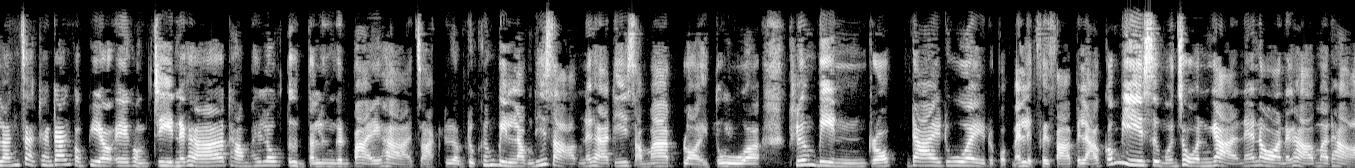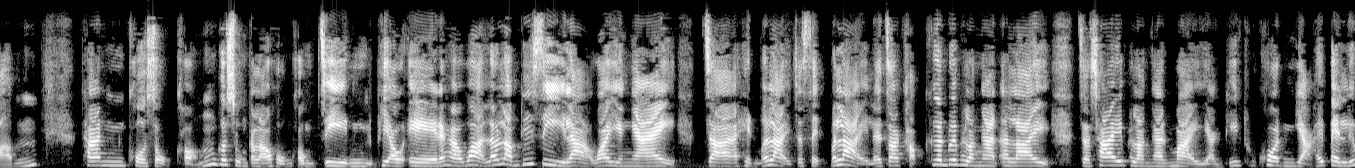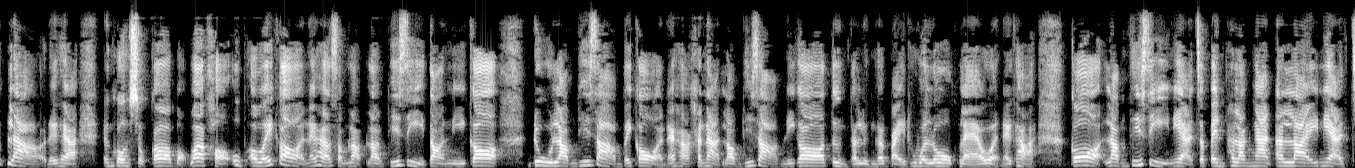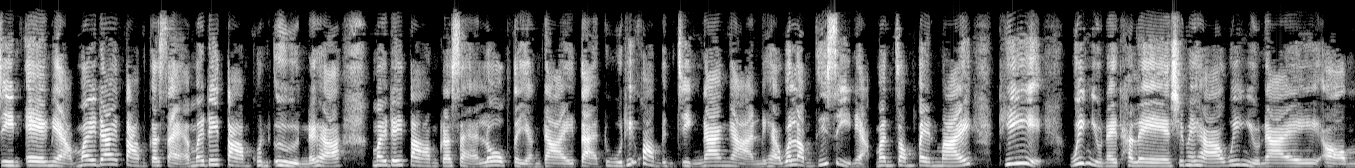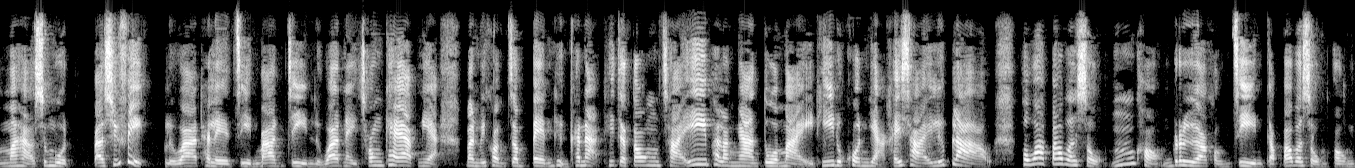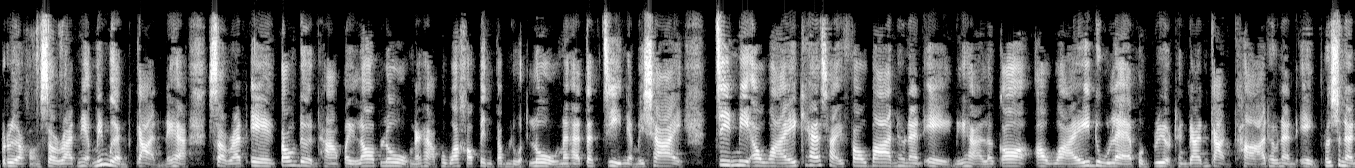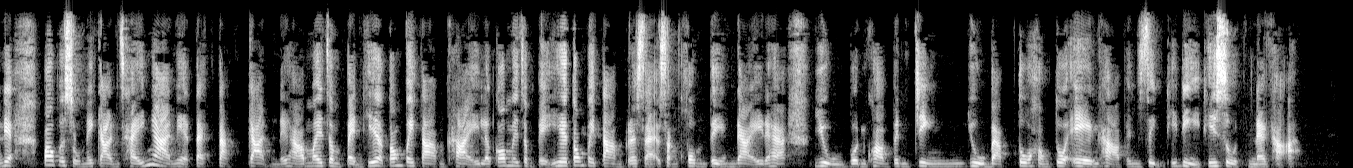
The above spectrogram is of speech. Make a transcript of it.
หลังจากทางด้านของ PLA ของจีนนะคะทำให้โลกตื่นตะลึงกันไปค่ะ จากเรือบรรทุกเครื่องบินลำที่ 3 นะคะ ที่สามารถปล่อยตัวเครื่องบินรบได้ด้วยระบบแม่เหล็กไฟฟ้าไปแล้ว ก็มีสื่อมวลชนค่ะ แน่นอนนะคะ มาถามท่านโฆษกของกระทรวงกลาโหมของจีนหรือ PLA นะคะว่าแล้วลำที่ 4 ล่ะว่ายังไง จะเห็นเมื่อไหร่จะเสร็จเมื่อไหร่ และจะขับเคลื่อนด้วยพลังงานอะไร จะใช่พลังงานใหม่อย่างที่ทุกคนอยากให้เป็นหรือเปล่านะคะท่านโฆษกก็บอกว่าขออุบเอาไว้ก่อนนะคะสำหรับลำทีสี่ 4 ตอนนี้ก็ดูลำที่ 3 ไปก่อนนะคะ ขนาดลำที่ 3 นี่ก็ตื่นตะลึงกันไปทั่วโลกแล้วนะคะ ก็ลำทีสี่ 4 เนี่ยจะเป็นพลังงานอะไรเนี่ยจีนเองเนี่ยไม่ได้ตามกระแสไม่ได้ตามคนอื่นนะคะ ไม่ได้ตามกระแสโลกแต่อย่างใด แต่ดูที่ความเป็นจริงหน้างานนะคะว่าลำที่ 4 เนี่ยมันจำเป็นไหมที่วิ่งอยู่ในทะเลใช่ไหมคะ วิ่งอยู่ในอ่อมหาสมุทร แปซิฟิกหรือว่าทะเลจีนบ้านจีน หรือว่าในช่องแคบเนี่ยมันมีความจำเป็นถึงขนาดที่จะต้องใช้พลังงานตัวใหม่ที่ทุกคนอยากให้ใช้หรือเปล่า เพราะว่าเป้าประสงค์ของเรือของจีน กับเป้าประสงค์ของเรือของสหรัฐเนี่ยไม่เหมือนกันนะคะสหรัฐเองต้องเดินทางไปรอบโลกนะคะเพราะว่าเขาเป็นตำรวจโลกนะคะแต่จีนเนี่ยไม่ใช่ จีนมีเอาไว้แค่ใช้เฝ้าบ้านเท่านั้นเองนะคะแล้วก็เอาไว้ดูแลผลประโยชน์ทางด้านการค้าเท่านั้นเอง เพราะฉะนั้นเนี่ยเป้าประสงค์ในการใช้งานเนี่ยแตกต่าง กันนะคะ ไม่จำเป็นที่จะต้องไปตามใคร แล้วก็ไม่จำเป็นที่จะต้องไปตามกระแสสังคมแต่อย่างใดนะคะ อยู่บนความเป็นจริงอยู่แบบตัวของตัวเองค่ะ เป็นสิ่งที่ดีที่สุดนะคะ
